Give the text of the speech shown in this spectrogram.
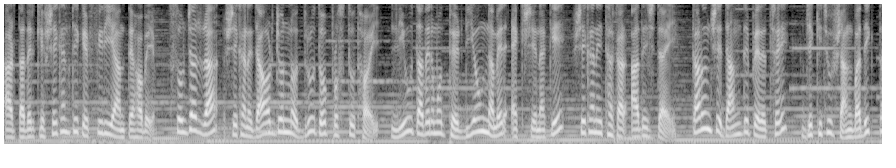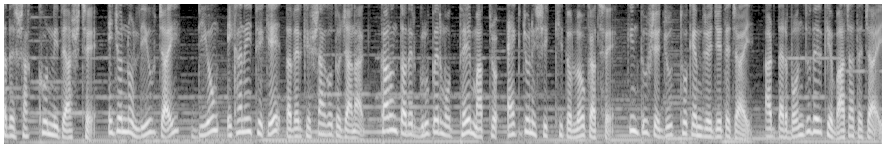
আর তাদেরকে সেখান থেকে ফিরিয়ে আনতে হবে। সোলজাররা সেখানে যাওয়ার জন্য দ্রুত প্রস্তুত হয়। লিউ তাদের মধ্যে ডিয়ং নামের এক সেনাকে সেখানেই থাকার আদেশ দেয়। কারণ সে জানতে পেরেছে যে কিছু সাংবাদিক তাদের স্বাক্ষর নিতে আসছে। এই জন্য লিউ চাই ডিওং এখানেই থেকে তাদেরকে স্বাগত জানাক, কারণ তাদের গ্রুপের মধ্যে মাত্র একজনই শিক্ষিত লোক আছে। কিন্তু সে যুদ্ধকেন্দ্রে যেতে চায় আর তার বন্ধুদেরকে বাঁচাতে চায়।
